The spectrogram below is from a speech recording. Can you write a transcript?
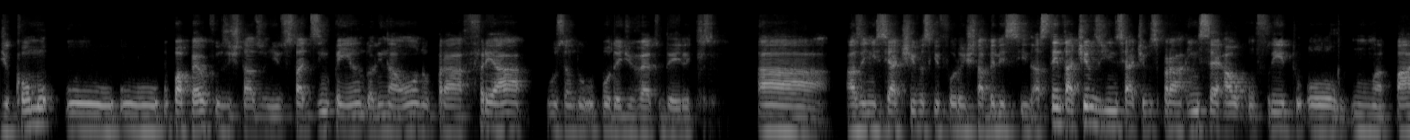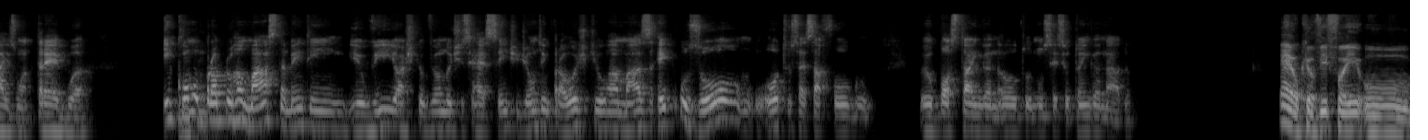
de como o, o, o papel que os Estados Unidos está desempenhando ali na ONU para frear, usando o poder de veto dele, a, as iniciativas que foram estabelecidas, as tentativas de iniciativas para encerrar o conflito ou uma paz, uma trégua e como o Uhum. próprio Hamas também tem, eu vi, eu acho que eu vi uma notícia recente de ontem para hoje que o Hamas recusou outro cessar-fogo. Eu posso estar enganado, não sei se eu estou enganado. É, o que eu vi foi o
